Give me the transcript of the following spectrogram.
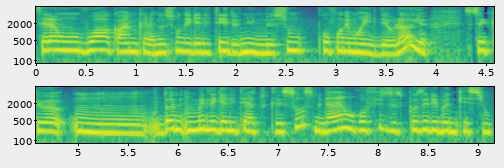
C'est là où on voit quand même que la notion d'égalité est devenue une notion profondément idéologue. C'est que on donne, on met de l'égalité à toutes les sauces, mais derrière on refuse de se poser les bonnes questions.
